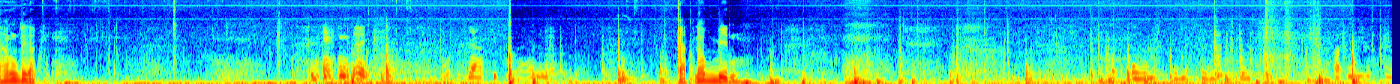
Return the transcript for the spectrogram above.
น้ำเดือดยาคิดหายเลยกัดแล้วบินปัดนี้ครู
